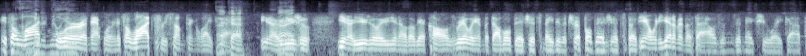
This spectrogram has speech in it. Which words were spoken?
it's a lot 100 million? for a network. It's a lot for something like that. Okay. You know, All right. usually, you know, usually, you know, they'll get calls really in the double digits, maybe the triple digits. But you know, when you get them in the thousands, it makes you wake up.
